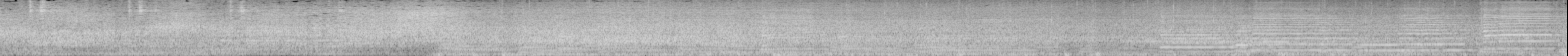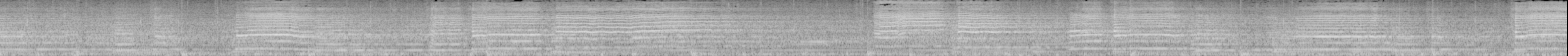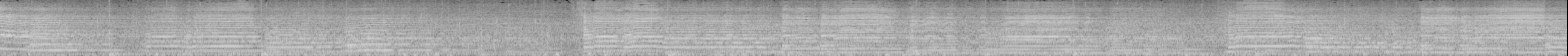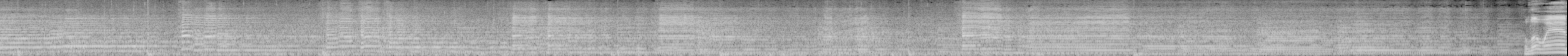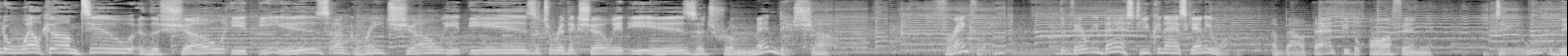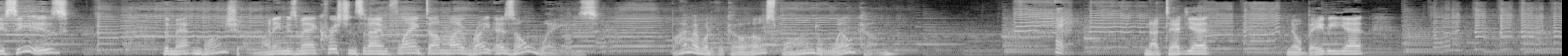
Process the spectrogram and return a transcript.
And welcome to the show. It is a great show. It is a terrific show. It is a tremendous show. Frankly, the very best. You can ask anyone about that. People often do. This is the Matt and Blonde Show. My name is Matt Christiansen. I am flanked on my right, as always, by my wonderful co host, Blonde. Welcome. Hey. Not dead yet. No baby yet.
